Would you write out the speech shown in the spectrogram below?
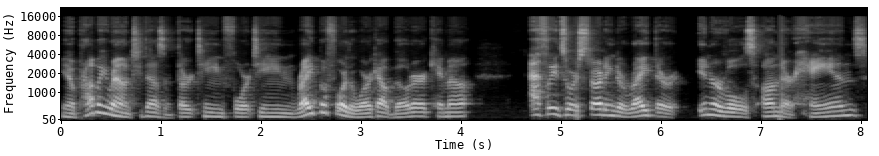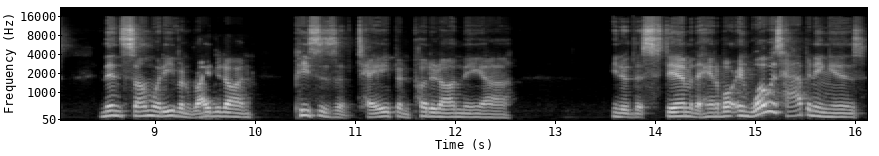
you know, probably around 2013, 14, right before the workout builder came out, athletes were starting to write their intervals on their hands. And then some would even write it on pieces of tape and put it on the, uh, you know, the stem of the handlebar. And what was happening is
